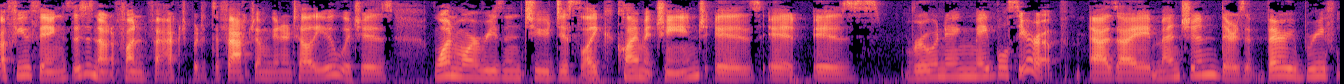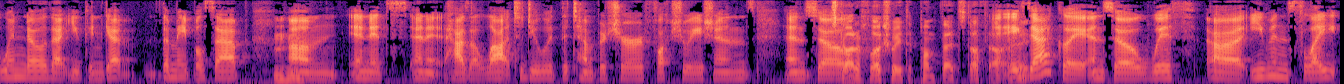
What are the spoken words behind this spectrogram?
a few things. This is not a fun fact, but it's a fact I'm going to tell you, which is one more reason to dislike climate change is it is ruining maple syrup. As I mentioned, there's a very brief window that you can get the maple sap, um, and it's and it has a lot to do with the temperature fluctuations, and so It's got to fluctuate to pump that stuff out, right? Exactly. And so, with uh, even slight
